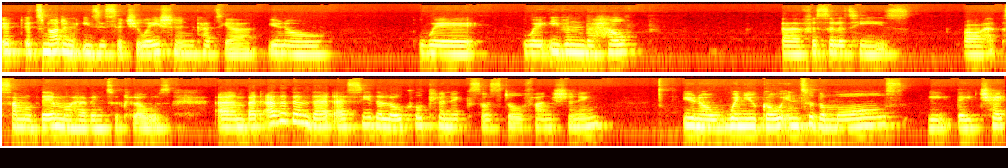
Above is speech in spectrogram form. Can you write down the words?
it it's not an easy situation, Katja. You know, where where even the health uh, facilities are some of them are having to close. Um, but other than that, I see the local clinics are still functioning. You know, when you go into the malls, they check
